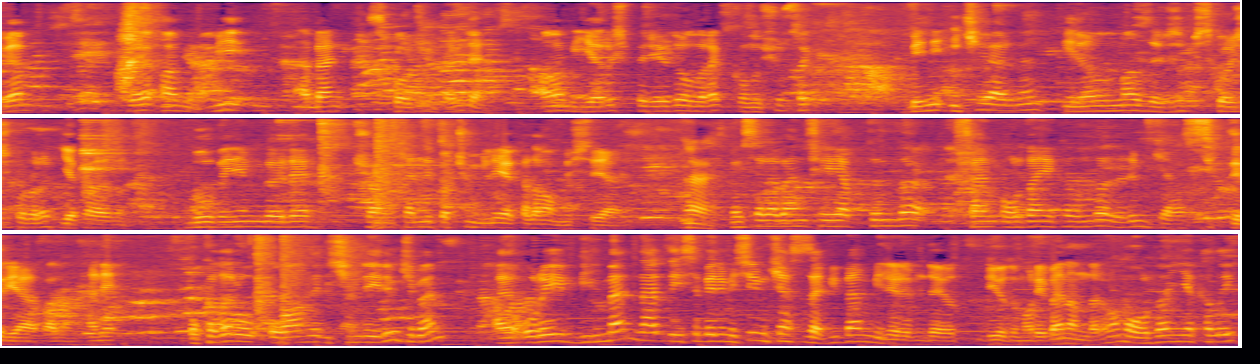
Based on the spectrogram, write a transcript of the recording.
Ben, ve abi bir ben sporcuyum tabii de ama bir yarış periyodu olarak konuşursak beni iki yerden inanılmaz derece psikolojik olarak yakaladım. Bu benim böyle şu an kendi koçum bile yakalamamıştı yani. Evet. Mesela ben şey yaptığımda sen oradan yakaladığında dedim ki ya siktir ya falan. Hani o kadar o, o Ahmet içimdeydim ki ben hani orayı bilmem neredeyse benim için imkansız. Yani bir ben bilirim de, diyordum orayı ben anlarım ama oradan yakalayıp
